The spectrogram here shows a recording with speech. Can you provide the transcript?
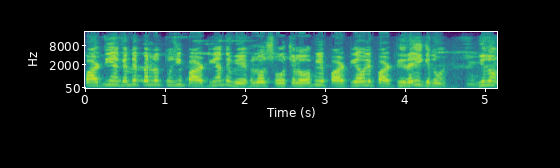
ਪਾਰਟੀਆਂ ਕਹਿੰਦੇ ਪਹਿਲਾਂ ਤੁਸੀਂ ਪਾਰਟੀਆਂ ਤੇ ਵੇਖ ਲਓ ਸੋਚ ਲਓ ਵੀ ਇਹ ਪਾਰਟੀਆਂ ਵਾਲੀ ਪਾਰਟੀ ਰਹੀ ਕਦੋਂ ਹੈ। ਜਦੋਂ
